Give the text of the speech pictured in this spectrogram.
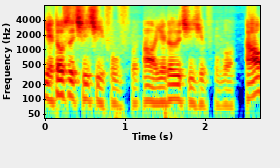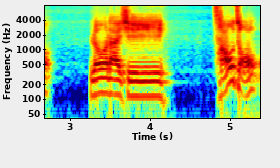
也都是起起伏伏啊，也都是起起伏伏。好，罗来西，曹总，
